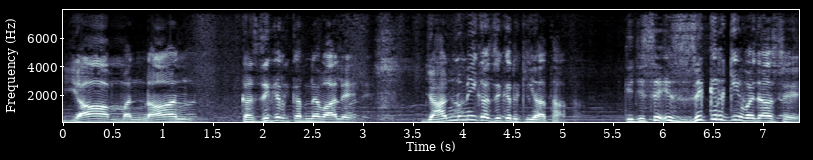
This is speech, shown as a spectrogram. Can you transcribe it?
یا منان کا ذکر کرنے والے جہنمی کا ذکر کیا تھا کہ جسے اس ذکر کی وجہ سے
